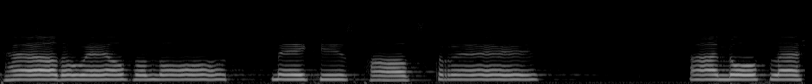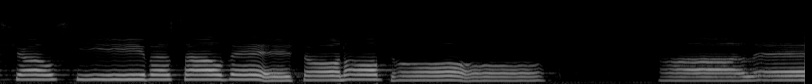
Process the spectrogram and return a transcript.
prepare the way of the Lord, make his path straight. And no flesh shall see the salvation of God. Alleluia.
